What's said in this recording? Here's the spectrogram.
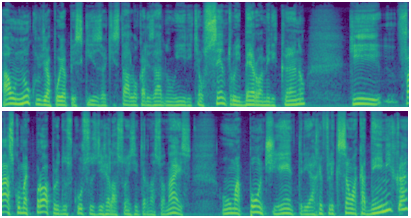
Há um núcleo de apoio à pesquisa que está localizado no IRI, que é o Centro Ibero-Americano, que faz, como é próprio dos cursos de relações internacionais, uma ponte entre a reflexão acadêmica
